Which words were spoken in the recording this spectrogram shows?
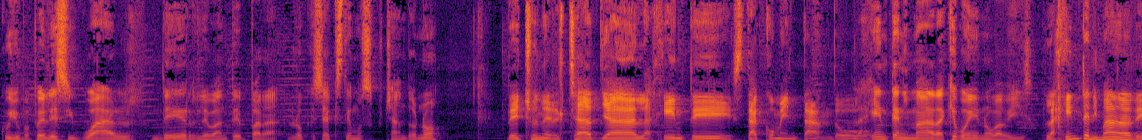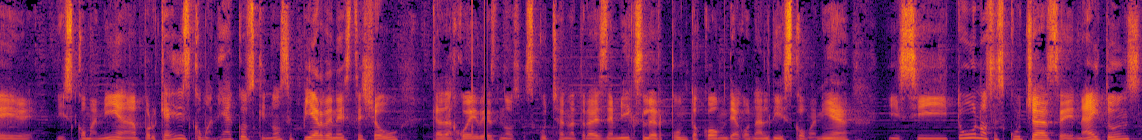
cuyo papel es igual de relevante para lo que sea que estemos escuchando, ¿no? De hecho, en el chat ya la gente está comentando. La gente animada, qué bueno, Babis. la gente animada de Discomanía, porque hay discomaníacos que no se pierden este show. Cada jueves nos escuchan a través de mixler.com diagonal discomanía. Y si tú nos escuchas en iTunes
